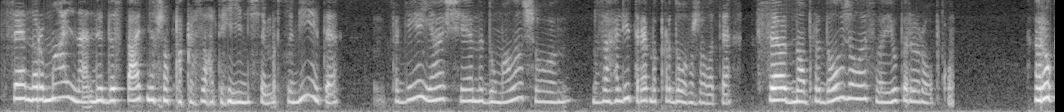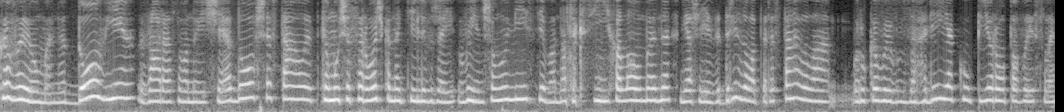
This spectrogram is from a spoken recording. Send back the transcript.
це нормально недостатньо, щоб показати іншим, розумієте? Тоді я ще не думала, що взагалі треба продовжувати. Все одно продовжила свою переробку. Рукави у мене довгі, зараз вони ще довше стали, тому що сорочка на тілі вже й в іншому місці, вона так з'їхала у мене. Я ж її відрізала, переставила, рукави взагалі як у п'єро повисли.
